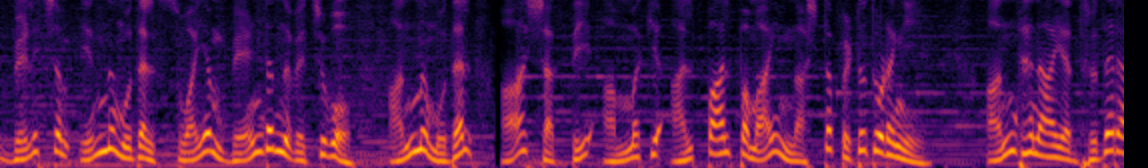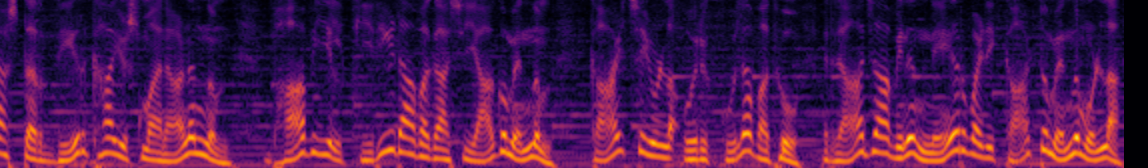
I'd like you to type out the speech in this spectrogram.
വെളിച്ചം എന്നു മുതൽ സ്വയം വേണ്ടെന്ന് വെച്ചുവോ? അന്നു മുതൽ ആ ശക്തി അമ്മയ്ക്ക് അല്പാൽപമായി നഷ്ടപ്പെട്ടു തുടങ്ങി. അന്ധനായ ധൃതരാഷ്ട്രർ ദീർഘായുഷ്മാനാണെന്നും ഭാവിയിൽ കിരീടാവകാശിയാകുമെന്നും കാഴ്ചയുള്ള ഒരു കുലവധു രാജാവിന് നേർവഴി കാട്ടുമെന്നുമുള്ള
